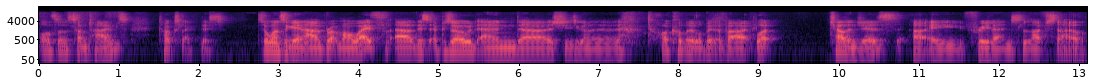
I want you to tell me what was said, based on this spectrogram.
also sometimes talks like this. So once again, I brought my wife uh, this episode and uh, she's gonna talk a little bit about what challenges uh, a freelance lifestyle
